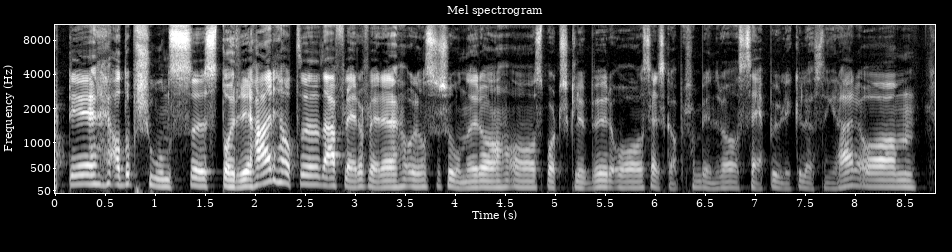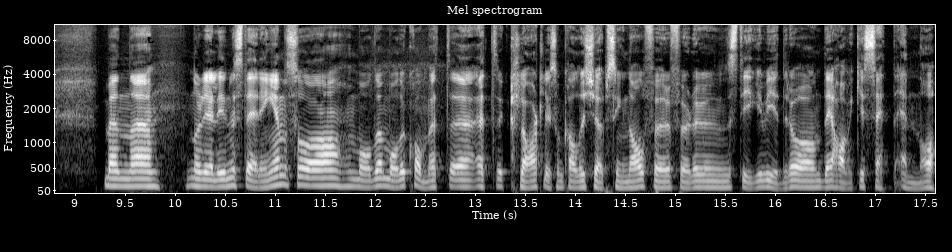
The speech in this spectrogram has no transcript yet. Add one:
artig adopsjonsstory her. At eh, det er flere og flere organisasjoner og, og sportsklubber og selskaper som begynner å se på ulike løsninger her. Og, um, men eh, når det gjelder investeringen, så må det, må det komme et, et klart liksom, kjøpsignal før, før det stiger videre. Og det har vi ikke sett ennå,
